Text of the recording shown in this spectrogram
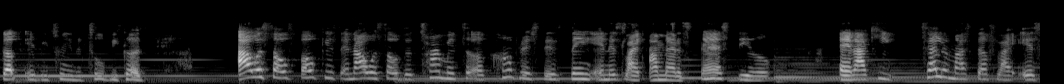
stuck in between the two because I was so focused and I was so determined to accomplish this thing. And it's like I'm at a standstill. And I keep telling myself, like, it's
